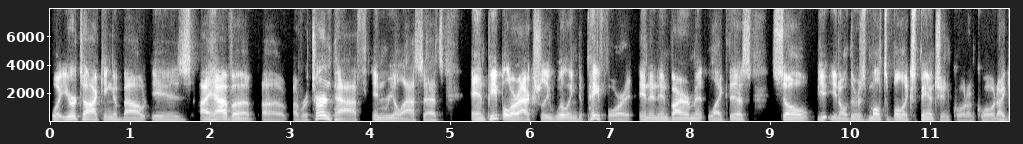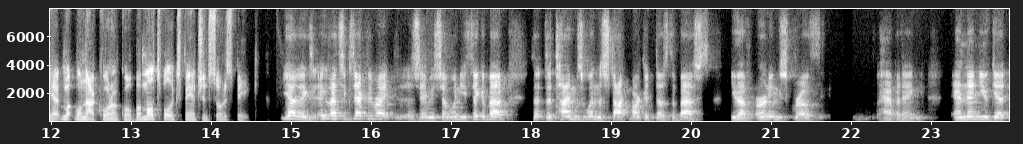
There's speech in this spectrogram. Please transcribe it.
what you're talking about is I have a, a, a, return path in real assets and people are actually willing to pay for it in an environment like this. So, you, you know, there's multiple expansion, quote unquote. I get, well, not quote unquote, but multiple expansion, so to speak. Yeah, that's exactly right, Sammy. So when you think about the, the times when the stock market does the best, you have earnings growth happening, and then you get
